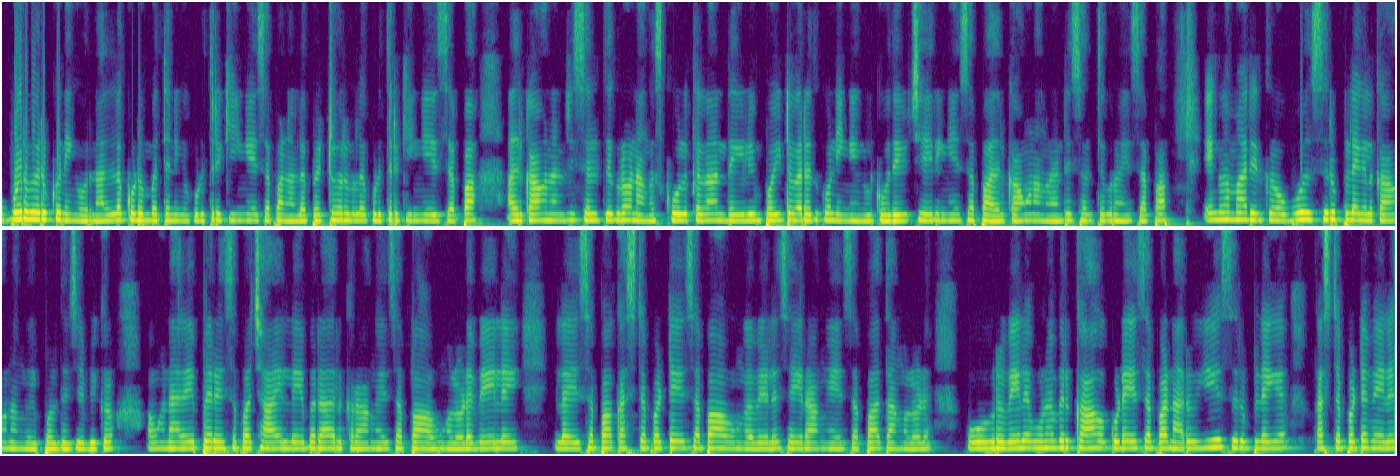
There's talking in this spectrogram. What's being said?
ஒவ்வொருவருக்கும் நீங்கள் ஒரு நல்ல குடும்பத்தை நீங்கள் கொடுத்துருக்கீங்க ஏசப்பா. நல்ல பெற்றோர்களை கொடுத்துருக்கீங்க ஏசப்பா. அதற்காக நன்றி செலுத்துக்கிறோம் நாங்கள் ஸ்கூலுக்கெல்லாம் டெய்லியும் போயிட்டு வர்றதுக்கும் நீங்கள் எங்களுக்கு உதவி செய்கிறீங்க ஏசப்பா. அதற்காக நாங்கள் நன்றி செலுத்துக்கிறோம் ஏசப்பா. எங்களை மாதிரி இருக்கிற ஒவ்வொரு சிறு பிள்ளைகளுக்காக நாங்கள் இப்பொழுது ஜெபிக்கிறோம். அவங்க நிறைய பேர் ஏசப்பா சைல்ட் லேபராக இருக்கிறாங்க ஏசப்பா. அவங்களோட வேலை இல்லை ஏசப்பா கஷ்டப்பட்டு ஏசப்பா. அவங்க வேலை செய்கிறாங்க ஏசப்பா. தங்களோட ஒவ்வொரு வேலை உணவிற்காக கூட ஏசப்பா நிறைய சிறு பிள்ளைங்க கஷ்டப்பட்டு வேலை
